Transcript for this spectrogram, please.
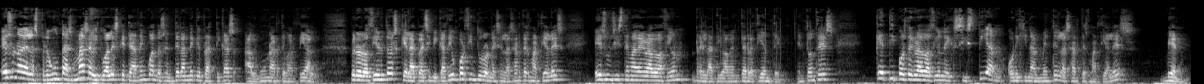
Es una de las preguntas más habituales que te hacen cuando se enteran de que practicas algún arte marcial. Pero lo cierto es que la clasificación por cinturones en las artes marciales es un sistema de graduación relativamente reciente. Entonces, ¿qué tipos de graduación existían originalmente en las artes marciales? Bien,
